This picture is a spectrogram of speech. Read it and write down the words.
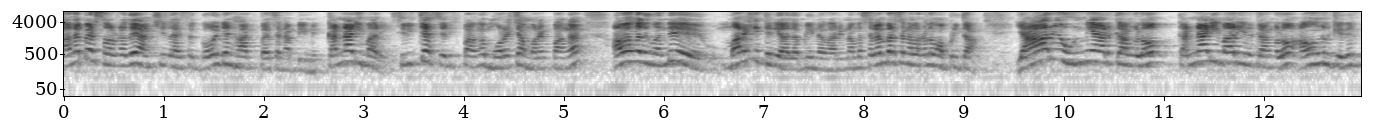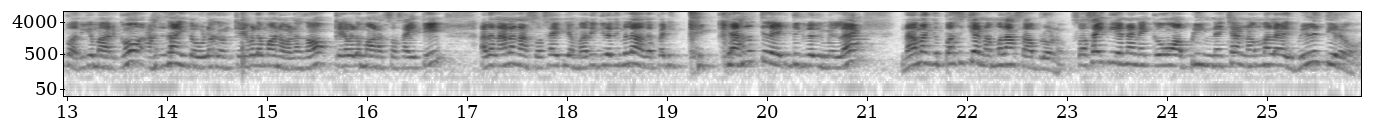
பல பேர் சொல்றது Anshila is golden heart person அப்படின்னு. கண்ணாடி மாதிரி சிரிச்சா சிரிப்பாங்க முறைச்சா முறைப்பாங்க. அவங்களுக்கு வந்து மறைக்க தெரியாது அப்படின்ற மாதிரி. நம்ம சிலம்பரசன் அவர்களும் அப்படித்தான். யாரு உண்மையா இருக்காங்களோ கண்ணாடி மாதிரி இருக்காங்களோ அவங்களுக்கு எதிர்ப்பு அதிகமா இருக்கும். அதுதான் இந்த உலகம். கேவலமான உலகம் கேவலமான சொசைட்டி அதனால நான் சொசைட்டியை மதிக்கிறதும் இல்லை அதை பற்றி கருத்தில் எடுத்துக்கிறதும் இல்லை. நமக்கு பசிச்சா நம்ம தான் சாப்பிடணும். சொசைட்டி என்ன நினைக்கும் அப்படின்னு நினைச்சா நம்மளை வீழ்த்திடும்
